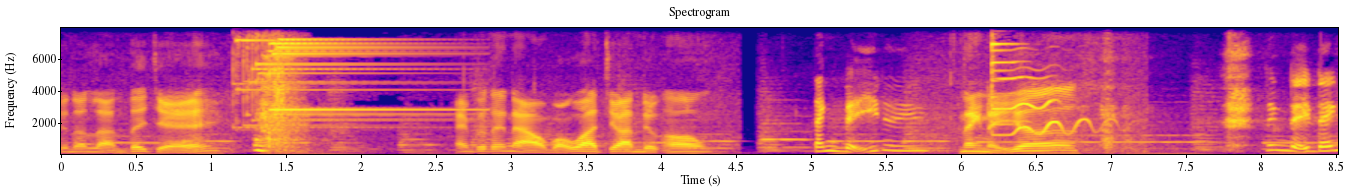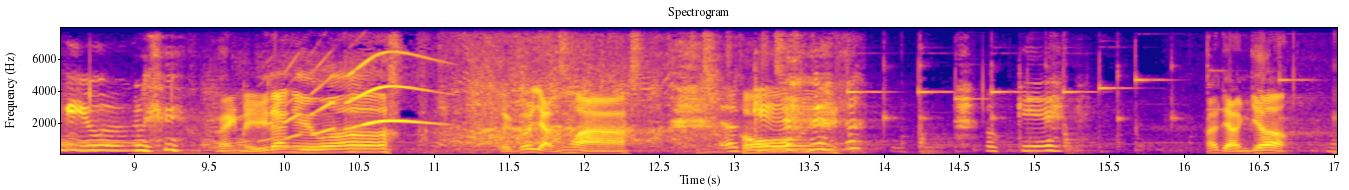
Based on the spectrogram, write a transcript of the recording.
Cho nên là anh tới trễ. Em có thể nào bỏ qua cho anh được không? Đang đỉ đi. Năn nỉ á. Đang đỉ đáng yêu hơn đi. Năn nỉ đáng yêu á. Đừng có giận mà. Ok. Thôi Ok Hết giận chưa? Ừ,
